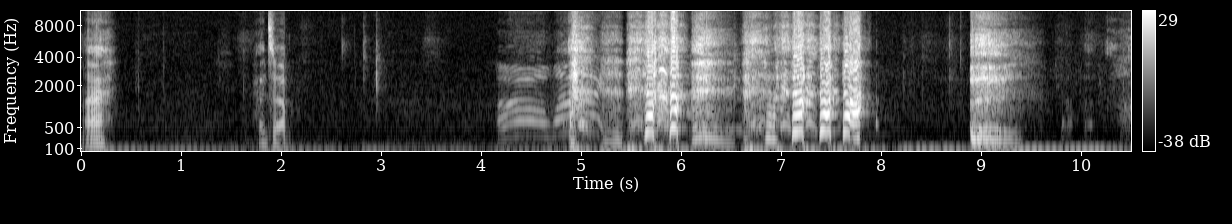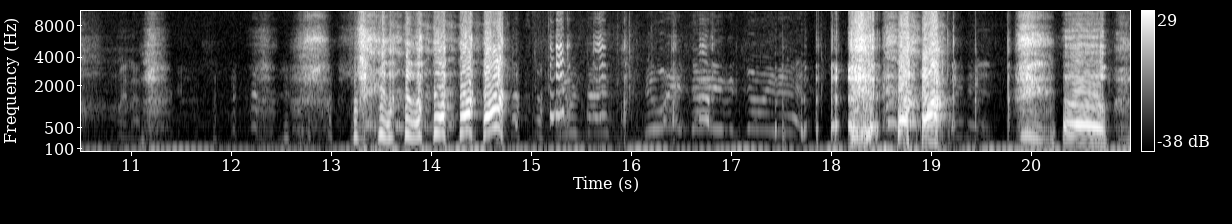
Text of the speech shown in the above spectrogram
Ah. Heads up. Oh, why? Might not be working. it was not, it was not even going in! Going in. oh,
